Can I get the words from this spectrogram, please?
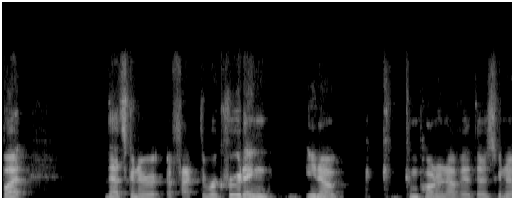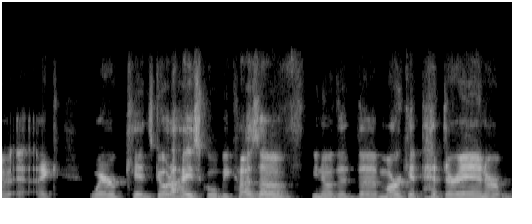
but that's going to affect the recruiting, you know, c- component of it. There's going to eh, like where kids go to high school because of, you know, the, the market that they're in or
